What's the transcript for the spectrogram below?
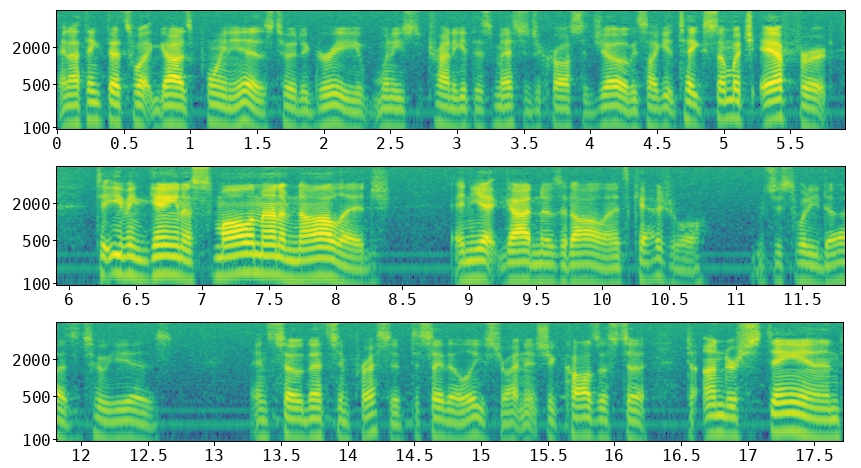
And I think that's what God's point is to a degree when He's trying to get this message across to Job. It's like it takes so much effort to even gain a small amount of knowledge, and yet God knows it all, and it's casual. It's just what He does, it's who He is. And so that's impressive, to say the least, right? And it should cause us to, to understand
